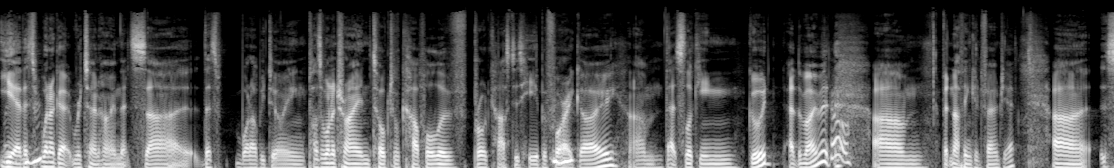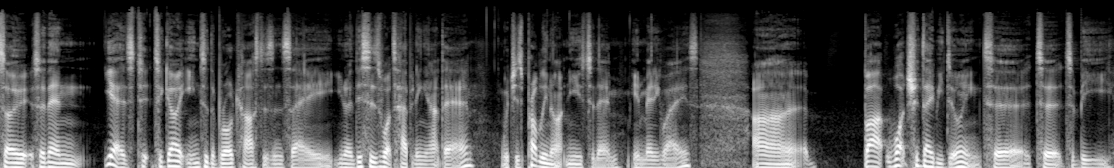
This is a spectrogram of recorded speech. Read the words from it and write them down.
yeah, that's Mhm. when I go return home. That's uh, that's what I'll be doing. Plus, I want to try and talk to a couple of broadcasters here before I go. Um, that's looking good at the moment, Cool. um, but nothing confirmed yet. Uh, so so then yeah, it's to to go into the broadcasters and say, you know, this is what's happening out there, which is probably not news to them in many ways. Uh, but what should they be doing to to to be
